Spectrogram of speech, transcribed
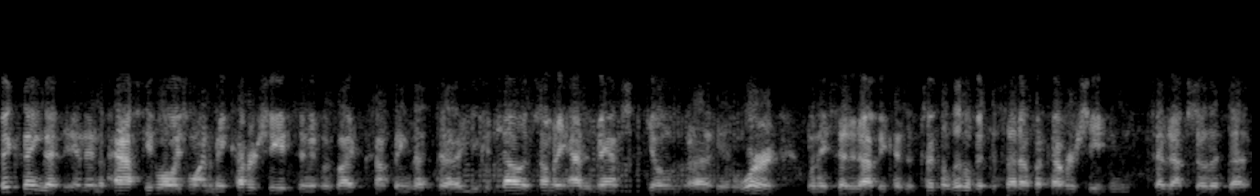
big thing that in, in the past people always wanted to make cover sheets and it was like something that uh, you could tell if somebody had advanced skills uh, in Word when they set it up because it took a little bit to set up a cover sheet and set it up so that the,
